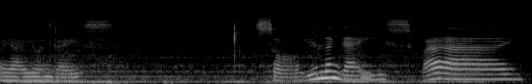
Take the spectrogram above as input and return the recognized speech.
Kaya yun guys. So, yun lang guys. Bye!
